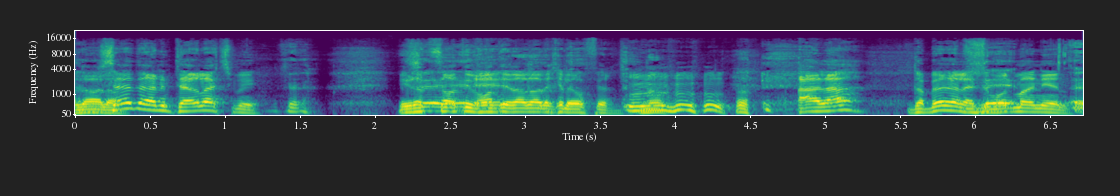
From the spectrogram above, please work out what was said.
לא, לא. בסדר, אני מתאר לעצמי. היא זה- רצתה אותי ואמרתי לה לא לכי לעופר. נו. הלאה, דבר אליי, זה מאוד מעניין. אה,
